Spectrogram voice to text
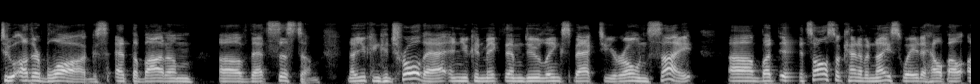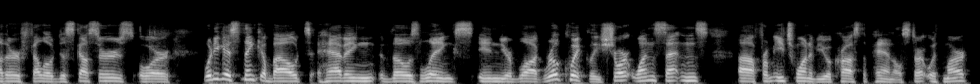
to other blogs at the bottom of that system. Now you can control that and you can make them do links back to your own site, uh, but it's also kind of a nice way to help out other fellow discussers. Or what do you guys think about having those links in your blog? Real quickly, short one sentence uh, from each one of you across the panel. Start with Mark,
